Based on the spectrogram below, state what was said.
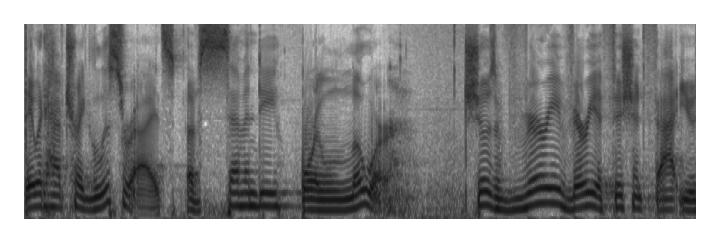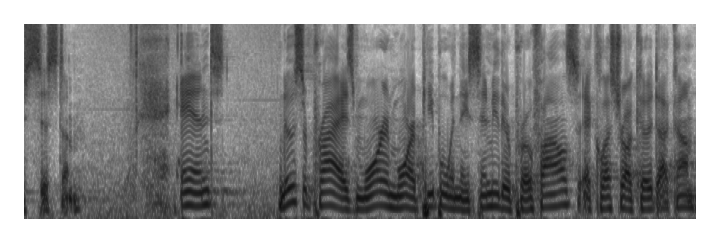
they would have triglycerides of 70 or lower. Shows a very, very efficient fat use system. And no surprise, more and more people, when they send me their profiles at cholesterolcode.com,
